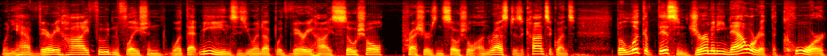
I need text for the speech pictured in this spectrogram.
when you have very high food inflation, what that means is you end up with very high social pressures and social unrest as a consequence. But look at this in Germany. Now we're at the core.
